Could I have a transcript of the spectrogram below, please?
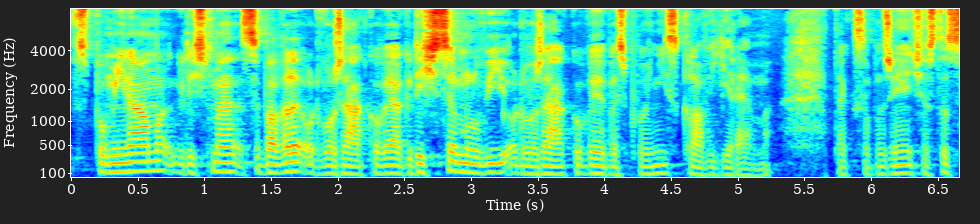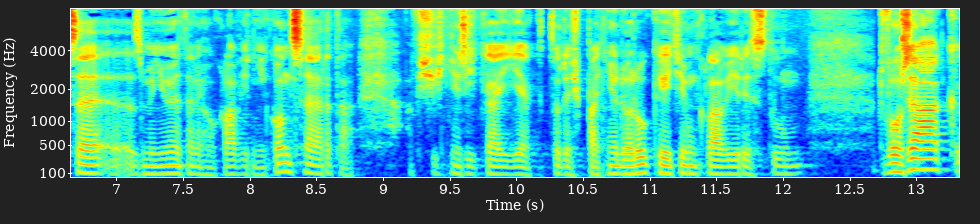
vzpomínám, když jsme se bavili o Dvořákovi a když se mluví o Dvořákovi ve spojení s klavírem, tak samozřejmě často se eh, zmiňuje ten jeho klavírní koncert a, a všichni říkají, jak to jde špatně do ruky těm klavíristům. Dvořák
